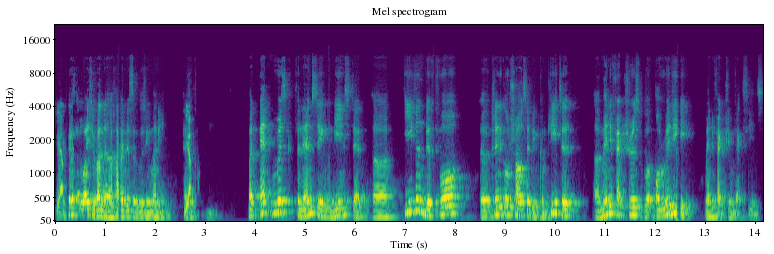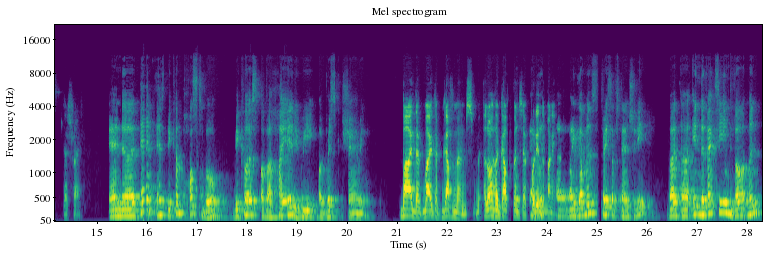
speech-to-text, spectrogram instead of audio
Yeah. Because otherwise you run a high risk of losing money. Yeah. But at-risk financing means that uh, even before the clinical trials have been completed, uh, manufacturers were already manufacturing vaccines. That's right. And uh, that has become possible because of a higher degree of risk sharing. By the, by the governments. A lot of the uh, governments have put in the money. Uh, by governments, very substantially. But uh, in the vaccine development,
